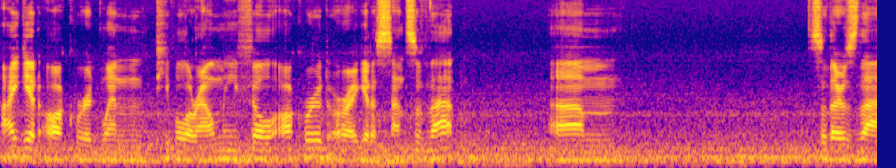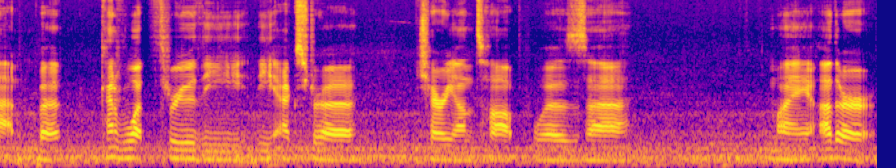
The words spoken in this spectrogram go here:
I get awkward when people around me feel awkward, or I get a sense of that. Um, so there's that. But kind of what threw the the extra cherry on top was uh, my other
